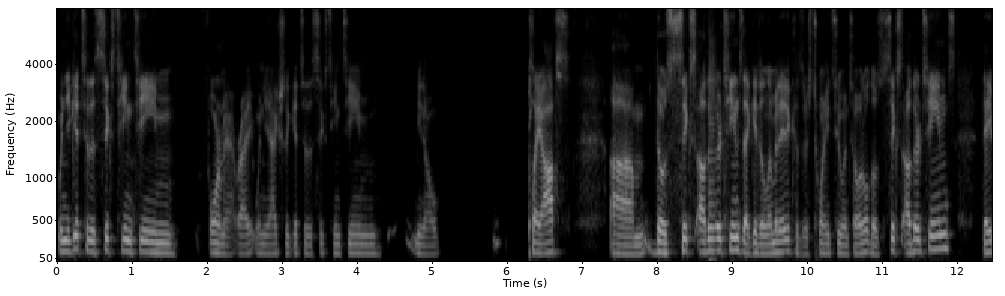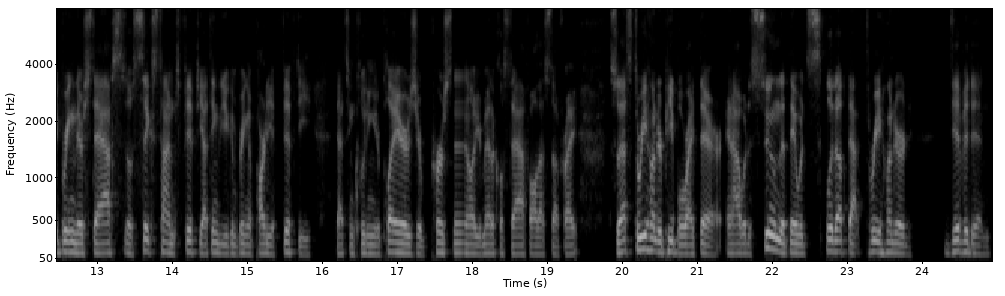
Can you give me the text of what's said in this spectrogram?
when you get to the 16 team format right? When you actually get to the 16 team you know playoffs um, those six other teams that get eliminated because there's 22 in total those six other teams they bring their staffs so six times 50 i think you can bring a party of 50 that's including your players your personnel your medical staff all that stuff right so that's 300 people right there. And I would assume that they would split up that 300 dividend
